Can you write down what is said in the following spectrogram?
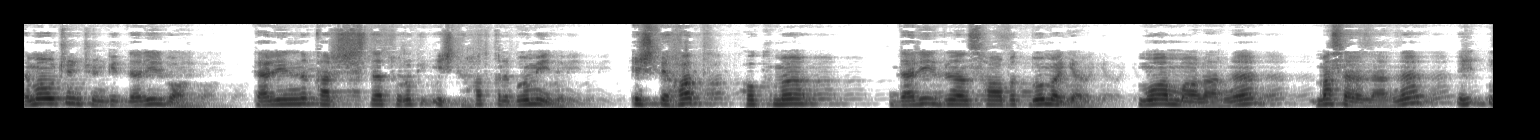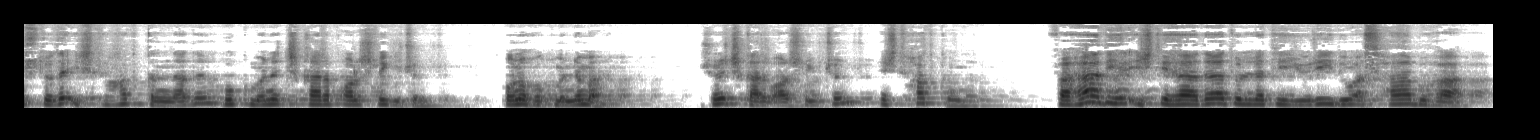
Nima uchun? Chunki dalil bor. Dalilni qarshisida turib ijtihod qilib bo'lmaydi. Ijtihod hukmi dalil bilan sobit bo'lmagan muammolarni masalalarni ustida ijtihod qilinadi hukmini chiqarib olishlik uchun. Uni hukmi nima? Shuni chiqarib olishlik uchun ijtihod qilinadi. فهذه الاجتهادات التي يريد أصحابها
